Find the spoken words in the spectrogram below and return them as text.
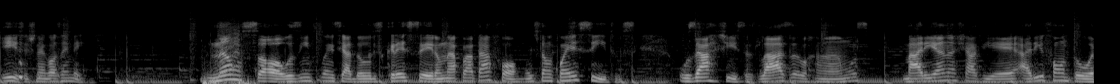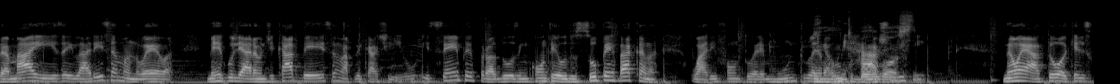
Isso, esse negócio aí mesmo. Não só os influenciadores cresceram na plataforma, estão conhecidos. Os artistas Lázaro Ramos, Mariana Xavier, Ari Fontoura, Maísa e Larissa Manuela mergulharam de cabeça no aplicativo e sempre produzem conteúdo super bacana. O Ari Fontoura é muito legal, muito me bom, racho de rir. Não é à toa que eles,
